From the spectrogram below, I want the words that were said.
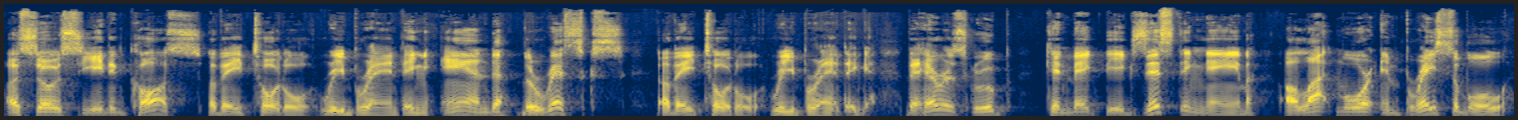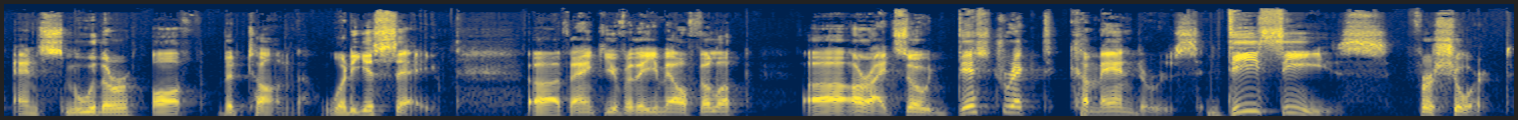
associated costs of a total rebranding and the risks of a total rebranding. The Harris Group can make the existing name a lot more embraceable and smoother off the tongue. What do you say? Uh, thank you for the email, Philip. Uh, all right, so district commanders, DCs for short.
